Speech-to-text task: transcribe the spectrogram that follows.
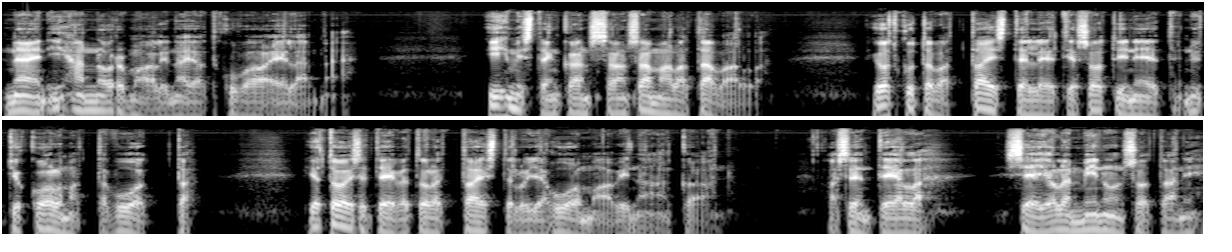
näen ihan normaalina jatkuvaa elämää. Ihmisten kanssa on samalla tavalla. Jotkut ovat taistelleet ja sotineet nyt jo kolmatta vuotta – ja toiset eivät ole taisteluja huomaavinaankaan. Asenteella se ei ole minun sotani,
